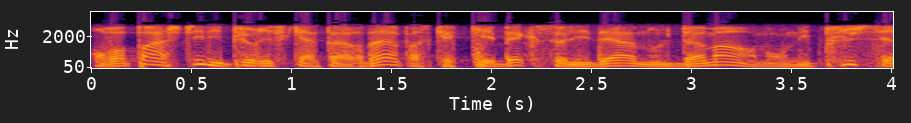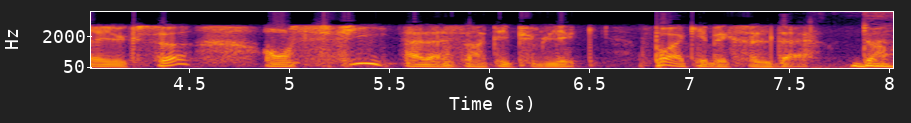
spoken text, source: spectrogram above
On va pas acheter des purificateurs d'air parce que Québec solidaire nous le demande. On est plus sérieux que ça. On se fie à la santé publique, pas à Québec solidaire. Donc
